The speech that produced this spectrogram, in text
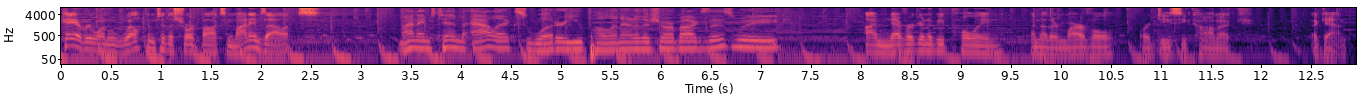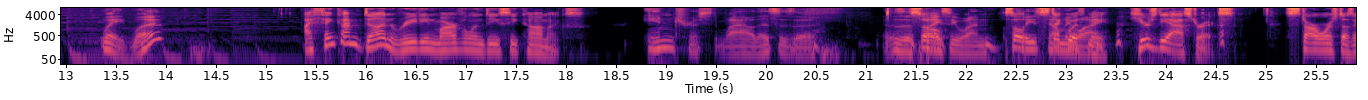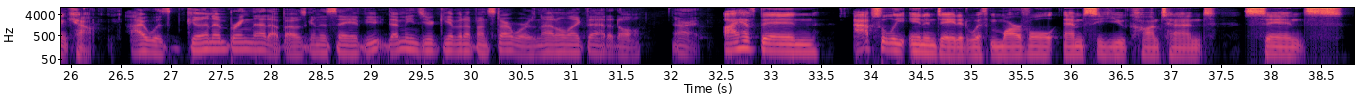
Hey everyone, welcome to the Short Box. My name's Alex. My name's Tim. Alex, what are you pulling out of the short box this week? I'm never going to be pulling another Marvel or DC comic again. Wait, what? I think I'm done reading Marvel and DC comics. Interest. Wow, this is a this is a So- spicy one. So Please stick tell me with why. me. Here's the asterisk. Star Wars doesn't count. I was gonna bring that up. I was gonna say if you that means you're giving up on Star Wars, and I don't like that at all. All right. I have been absolutely inundated with Marvel MCU content since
